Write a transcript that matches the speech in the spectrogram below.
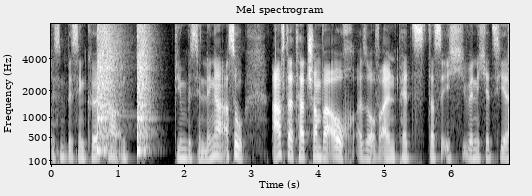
ist ein bisschen kürzer und die ein bisschen länger. Achso, Aftertouch haben wir auch, also auf allen Pads, dass ich, wenn ich jetzt hier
